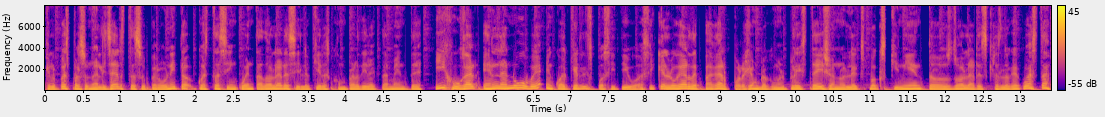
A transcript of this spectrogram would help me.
que le puedes personalizar. Está súper bonito. Cuesta 50 dólares si lo quieres comprar directamente y jugar en la nube en cualquier dispositivo. Así que en lugar de pagar, por ejemplo, como el PlayStation o el Xbox 500 dólares, que es lo que cuesta,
